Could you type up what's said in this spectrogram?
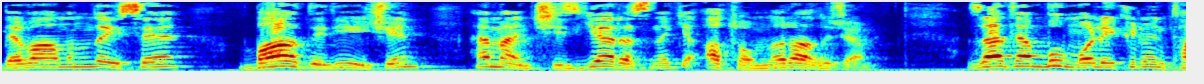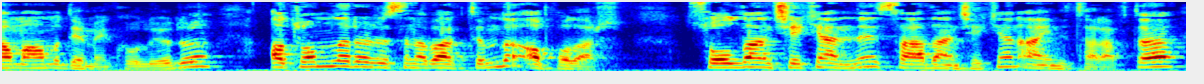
Devamında ise bağ dediği için hemen çizgi arasındaki atomları alacağım. Zaten bu molekülün tamamı demek oluyordu. Atomlar arasına baktığımda apolar. Soldan çekenle sağdan çeken aynı tarafta.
